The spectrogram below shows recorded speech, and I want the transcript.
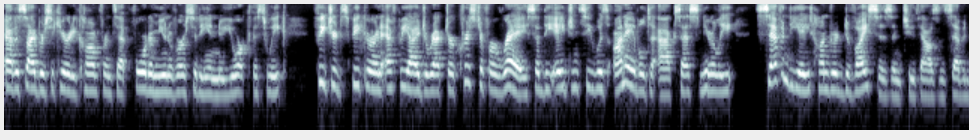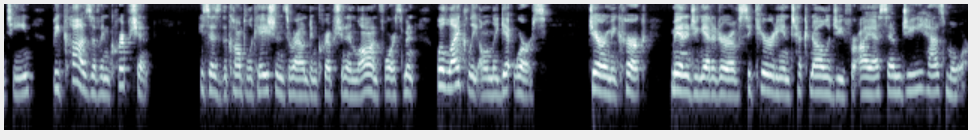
At a cybersecurity conference at Fordham University in New York this week, featured speaker and FBI Director Christopher Wray said the agency was unable to access nearly 7,800 devices in 2017 because of encryption. He says the complications around encryption in law enforcement will likely only get worse. Jeremy Kirk, managing editor of Security and Technology for ISMG, has more.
